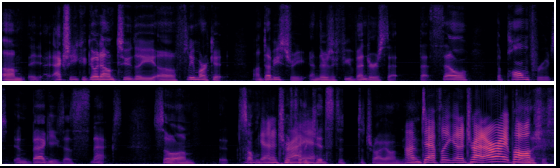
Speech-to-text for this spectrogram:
Um, it- actually, you could go down to the uh, flea market on W Street, and there's a few vendors that that sell the palm fruits in baggies as snacks. So um, something gonna good try for the it. kids to, to try on. I'm definitely going to try it. All right, Paul. Delicious.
